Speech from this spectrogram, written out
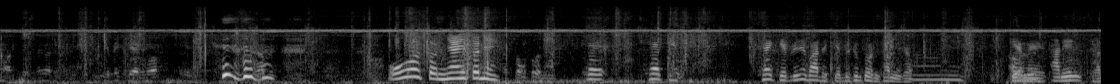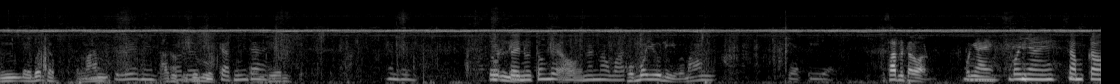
ยอดเต็มเลยเก็บไปแกงวะโอ้ต้นใหญ่ตัวนี้สองต้นนะแค่แค่เก็บ แค่เก็บอยู่ในบ้านแต่เก็บไปทุกต้นครับนี่คอ๋รัอบนี่เก็บในทานนี้ฉันในเบิดกับประมาณไปเรื่อยนี่เอาเอาดูเลยที่ลูพิกกัดนี้ได้เทียนนั่นเลยต้นนี้แต่หนูต้องได้เอาอันนั้นมาวัด ผมมาอยู่นี่ประมาณแปดปีแล้วสั้นไปตลอดว่าไงบ่ใหญ่ซ้ำเก่า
